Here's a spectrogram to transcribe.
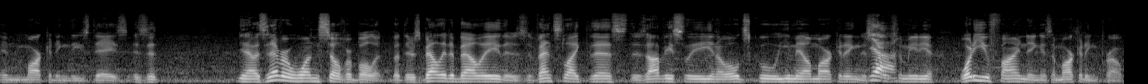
in marketing these days? Is it, you know, it's never one silver bullet, but there's belly to belly, there's events like this, there's obviously, you know, old school email marketing, there's yeah. social media. What are you finding as a marketing pro?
